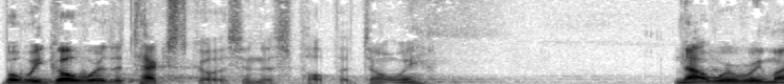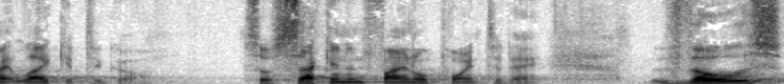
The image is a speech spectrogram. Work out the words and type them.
But we go where the text goes in this pulpit, don't we? Not where we might like it to go. So, second and final point today those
